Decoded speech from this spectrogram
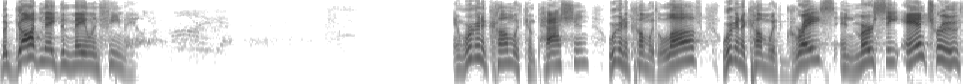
But God made them male and female. And we're going to come with compassion. We're going to come with love. We're going to come with grace and mercy and truth.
